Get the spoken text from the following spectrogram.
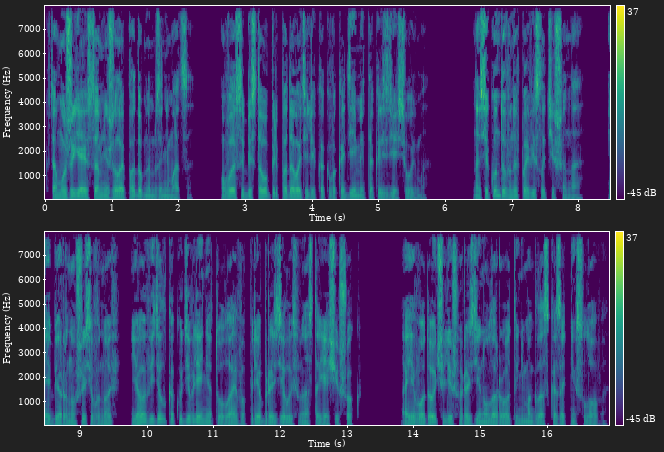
К тому же я и сам не желаю подобным заниматься. У вас и без того преподаватели как в академии, так и здесь уйма». На секунду вновь повисла тишина, и, обернувшись вновь, я увидел, как удивление Тулаева преобразилось в настоящий шок, а его дочь лишь разинула рот и не могла сказать ни слова.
